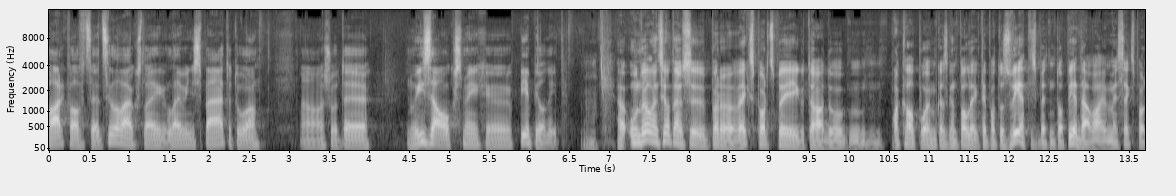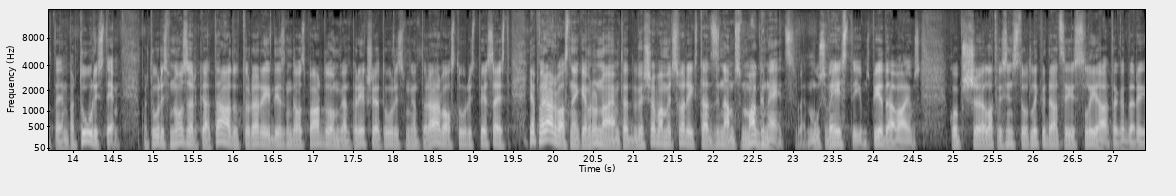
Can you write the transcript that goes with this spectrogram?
pārkvalificēt cilvēkus, lai, lai viņi spētu to šo te, nu, izaugsmi piepildīt. Un vēl viens jautājums eh, par eh, eksporta spējīgu tādu mm, pakalpojumu, kas gan paliek tepat uz vietas, bet nu, to piedāvājumu mēs eksportējam par turistiem. Par turismu nozari kā tādu, tur arī diezgan daudz pārdomu gan par iekšējo turismu, gan par ārvalstu turistu piesaisti. Ja par ārvalstniekiem runājam, tad bez šabām ir svarīgs tāds zināms magnēts vai mūsu vēstījums, piedāvājums. Kopš eh, Latvijas institūta likvidācijas Lijā tagad arī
